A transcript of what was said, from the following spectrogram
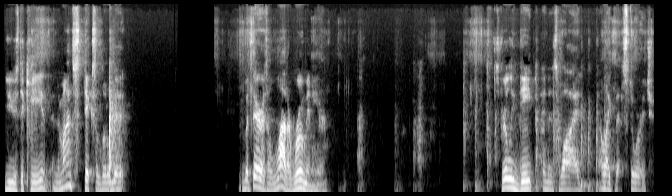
used a key. And the mine sticks a little bit. But there is a lot of room in here. It's really deep and it's wide. I like that storage.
